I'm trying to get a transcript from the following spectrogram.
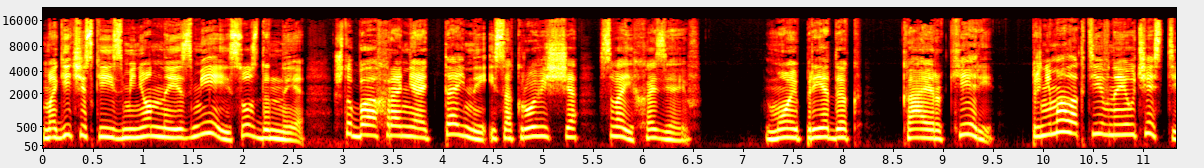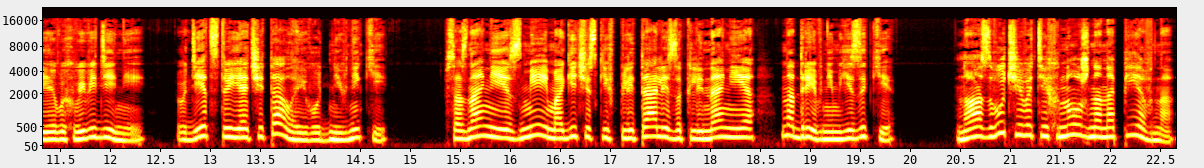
магически измененные змеи, созданные, чтобы охранять тайны и сокровища своих хозяев. Мой предок Кайр Керри принимал активное участие в их выведении — в детстве я читала его дневники. В сознание змей магически вплетали заклинания на древнем языке. Но озвучивать их нужно напевно,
